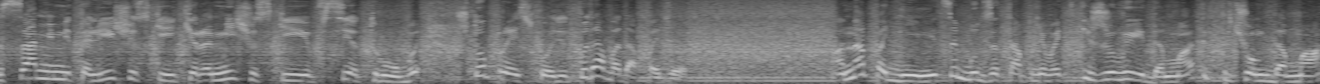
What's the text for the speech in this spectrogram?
сами металлические, керамические все трубы, что происходит? Куда вода пойдет? Она поднимется, будет затапливать и жилые дома, причем дома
